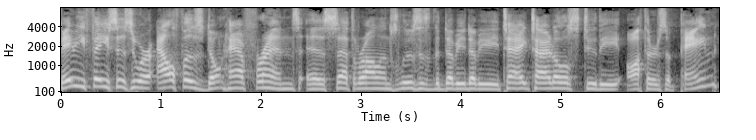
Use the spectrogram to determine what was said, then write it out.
Baby faces who are alphas don't have friends as Seth Rollins loses the WWE tag titles to the authors of pain.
